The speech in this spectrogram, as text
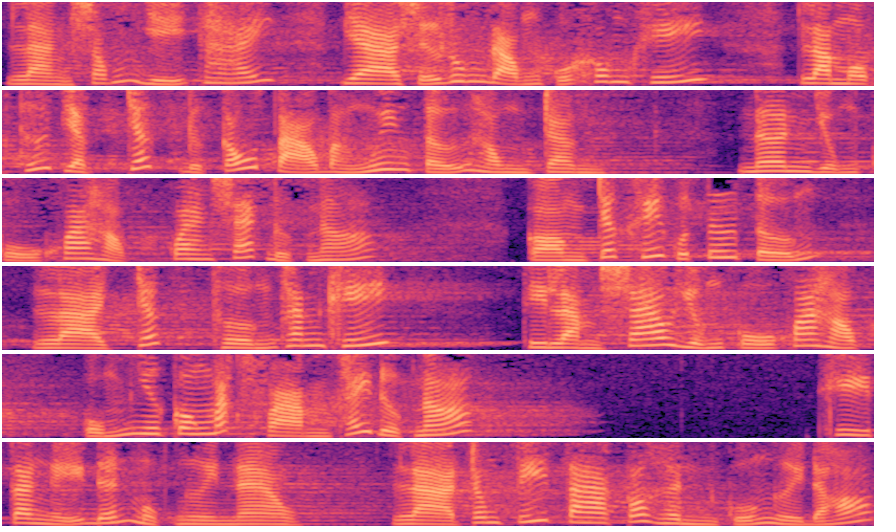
Làn sóng dĩ thái và sự rung động của không khí là một thứ vật chất được cấu tạo bằng nguyên tử hồng trần, nên dụng cụ khoa học quan sát được nó. Còn chất khí của tư tưởng là chất thượng thanh khí, thì làm sao dụng cụ khoa học cũng như con mắt phàm thấy được nó? Khi ta nghĩ đến một người nào là trong trí ta có hình của người đó,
